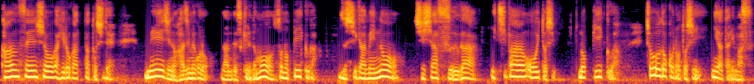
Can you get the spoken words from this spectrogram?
感染症が広がった年で、明治の初め頃なんですけれども、そのピークが、ズシガメの死者数が一番多い年のピークは、ちょうどこの年にあたります。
